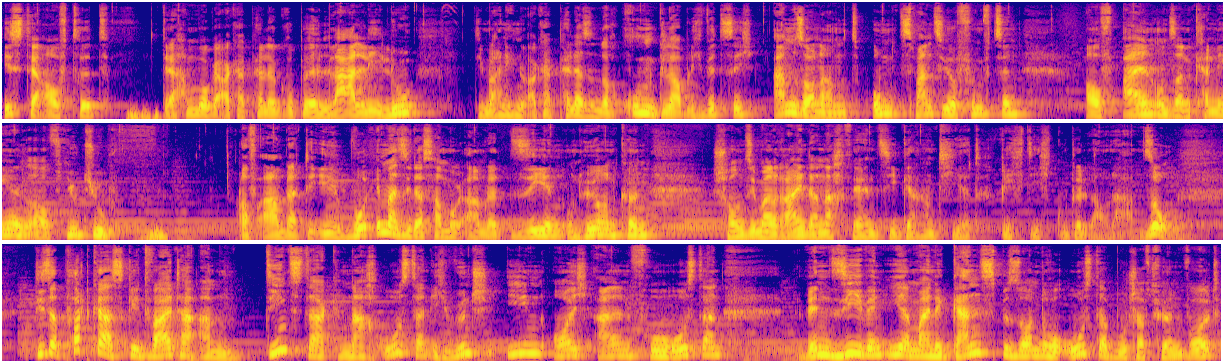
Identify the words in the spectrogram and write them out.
ist der Auftritt der Hamburger A Cappella Gruppe Lalilu. Die machen nicht nur A Cappella, sind auch unglaublich witzig. Am Sonnabend um 20.15 Uhr auf allen unseren Kanälen, auf YouTube, auf abendblatt.de, wo immer Sie das Hamburger Abendblatt sehen und hören können. Schauen Sie mal rein, danach werden Sie garantiert richtig gute Laune haben. So, dieser Podcast geht weiter am Dienstag nach Ostern. Ich wünsche Ihnen, euch allen frohe Ostern. Wenn Sie, wenn ihr meine ganz besondere Osterbotschaft hören wollt,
